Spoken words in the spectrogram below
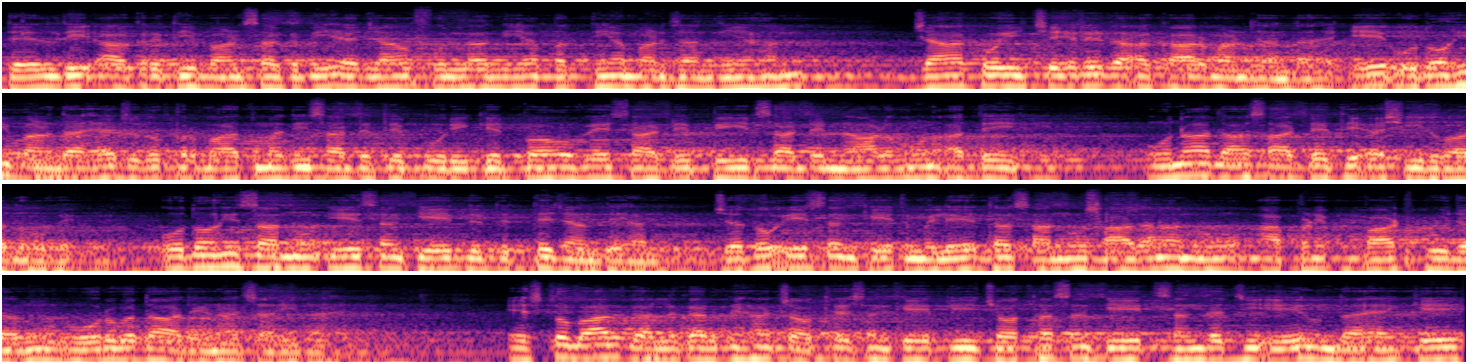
ਦਿਲ ਦੀ ਆਕ੍ਰਿਤੀ ਬਣ ਸਕਦੀ ਹੈ ਜਾਂ ਫੁੱਲਾਂ ਦੀਆਂ ਪੱਤੀਆਂ ਬਣ ਜਾਂਦੀਆਂ ਹਨ ਜਾਂ ਕੋਈ ਚਿਹਰੇ ਦਾ ਆਕਾਰ ਬਣ ਜਾਂਦਾ ਹੈ। ਇਹ ਉਦੋਂ ਹੀ ਬਣਦਾ ਹੈ ਜਦੋਂ ਪ੍ਰਮਾਤਮਾ ਦੀ ਸਾਡੇ ਤੇ ਪੂਰੀ ਕਿਰਪਾ ਹੋਵੇ, ਸਾਡੇ ਪੀਰ ਸਾਡੇ ਨਾਲ ਹੋਣ ਅਤੇ ਉਹਨਾਂ ਦਾ ਸਾਡੇ ਤੇ ਆਸ਼ੀਰਵਾਦ ਹੋਵੇ। ਉਦੋਂ ਹੀ ਸਾਨੂੰ ਇਹ ਸੰਕੇਤ ਦਿੱਤੇ ਜਾਂਦੇ ਹਨ। ਜਦੋਂ ਇਹ ਸੰਕੇਤ ਮਿਲੇ ਤਾਂ ਸਾਨੂੰ ਸਾਧਨਾ ਨੂੰ ਆਪਣੇ ਪਾਠ ਪੂਜਾ ਨੂੰ ਹੋਰ ਵਧਾ ਦੇਣਾ ਚਾਹੀਦਾ ਹੈ। ਇਸ ਤੋਂ ਬਾਅਦ ਗੱਲ ਕਰਦੇ ਹਾਂ ਚੌਥੇ ਸੰਕੇਤ ਦੀ। ਚੌਥਾ ਸੰਕੇਤ ਸੰਗਤ ਜੀ ਇਹ ਹੁੰਦਾ ਹੈ ਕਿ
